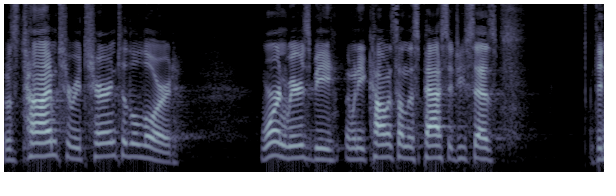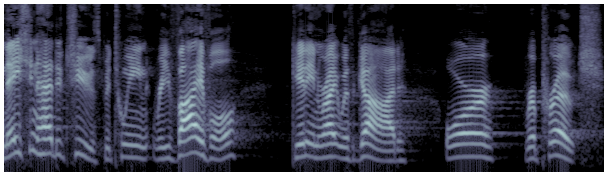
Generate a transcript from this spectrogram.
It was time to return to the Lord. Warren Wiersbe, when he comments on this passage, he says, The nation had to choose between revival getting right with God, or reproach,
